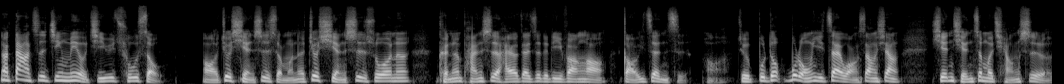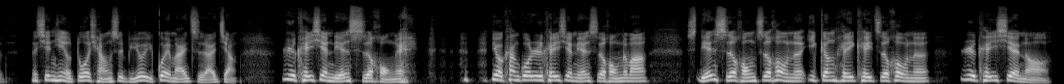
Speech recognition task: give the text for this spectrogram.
那大资金没有急于出手。哦，就显示什么呢？就显示说呢，可能盘势还要在这个地方哦搞一阵子啊、哦，就不都不容易再往上像先前这么强势了。那先前有多强势？比如以贵买指来讲，日 K 线连十红哎，你有看过日 K 线连十红的吗？连十红之后呢，一根黑 K 之后呢，日 K 线哦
